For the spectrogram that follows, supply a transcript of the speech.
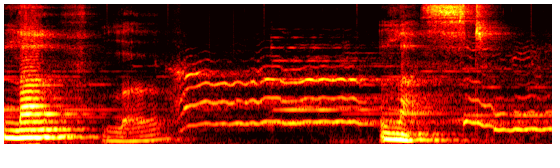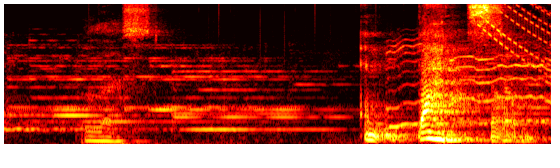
love, love, lust, lust, and BadAss Soul.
